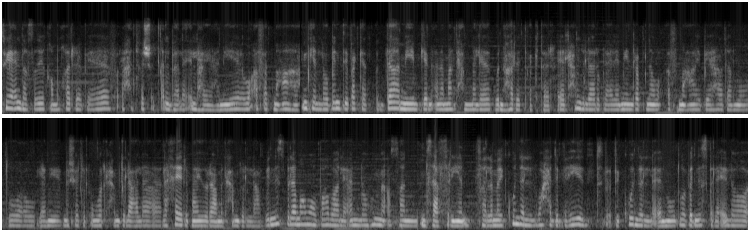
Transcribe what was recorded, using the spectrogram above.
في عندها صديقة مقربه فراحت فشت قلبها لإلها يعني وقفت معاها. يمكن لو بنتي بكت قدامي يمكن أنا ما تحملت وانهارت أكثر آه الحمد لله رب العالمين ربنا وقف معي بهذا الموضوع ويعني مشيت الأمور الحمد لله على خير ما يرام الحمد لله. بالنسبة لماما وبابا لأنه هم أصلا مسافرين. فلما يكون الواحد بعيد بيكون الموضوع بالنسبة له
